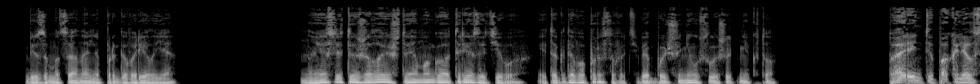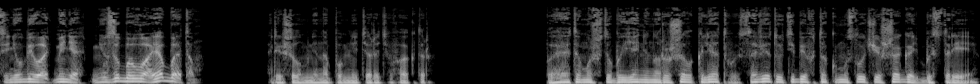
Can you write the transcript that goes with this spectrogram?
— безэмоционально проговорил я. «Но если ты желаешь, то я могу отрезать его, и тогда вопросов от тебя больше не услышит никто». «Парень, ты поклялся не убивать меня, не забывай об этом!» — решил мне напомнить артефактор. «Поэтому, чтобы я не нарушал клятвы, советую тебе в таком случае шагать быстрее»,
